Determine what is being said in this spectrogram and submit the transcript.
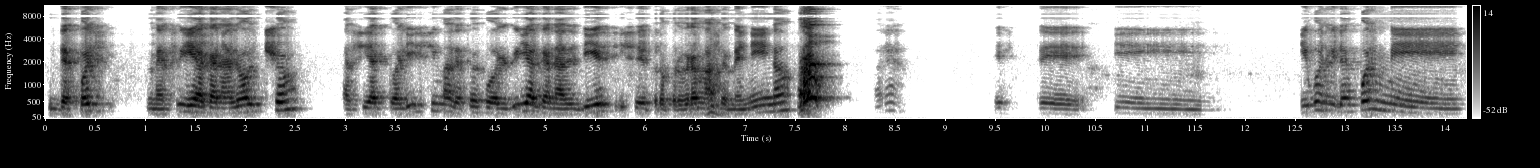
Después me fui a Canal 8 hacía actualísima, después volví a Canal 10, hice otro programa femenino. Pará. Este, y, y bueno, y después mi,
